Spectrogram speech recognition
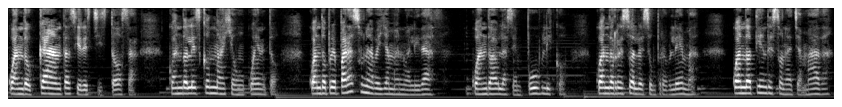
Cuando cantas y eres chistosa, cuando lees con magia un cuento, cuando preparas una bella manualidad, cuando hablas en público, cuando resuelves un problema, cuando atiendes una llamada,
